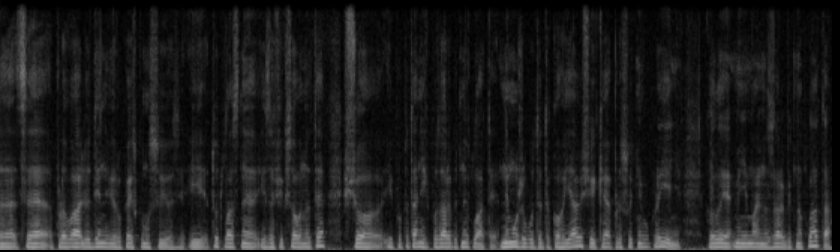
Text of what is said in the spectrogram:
Е, Це права людини в Європейському Союзі. І тут, власне, і зафіксовано те, що і по питаннях по заробітної плати не може бути такого явища, яке присутнє в Україні, коли мінімальна заробітна плата,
